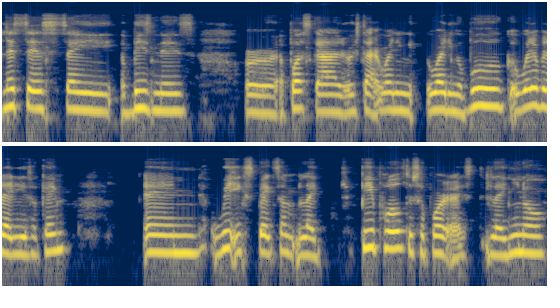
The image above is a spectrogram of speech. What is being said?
let's just say a business or a postcard or start writing writing a book or whatever that is okay? And we expect some like people to support us. Like you know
